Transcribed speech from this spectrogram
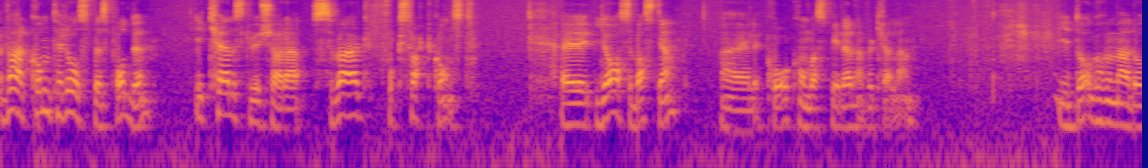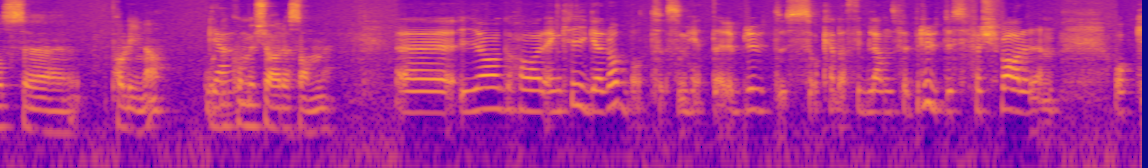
Välkommen till Rollspelspodden. Ikväll ska vi köra svärd och svartkonst. Eh, Jag, Sebastian, eh, eller K, kommer vara spelaren för kvällen. Idag har vi med oss eh, Paulina och Ja. du kommer köra som Jag har en krigarrobot som heter Brutus och kallas ibland för Brutusförsvararen. Och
